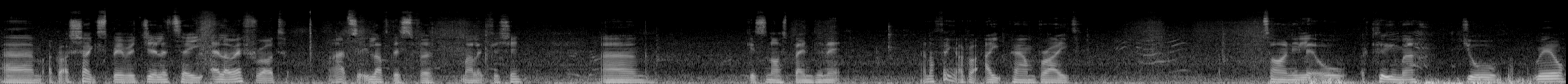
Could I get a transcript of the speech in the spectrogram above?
Um, I've got a Shakespeare Agility LRF rod. I absolutely love this for mullet fishing. Um, gets a nice bend in it. And I think I've got eight pound braid. Tiny little Okuma jaw reel.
